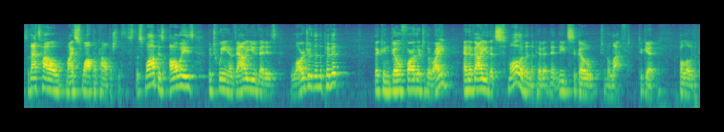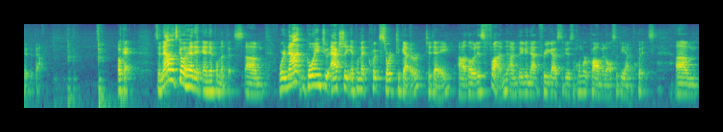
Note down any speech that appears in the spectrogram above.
So that's how my swap accomplishes this. The swap is always between a value that is larger than the pivot, that can go farther to the right, and a value that's smaller than the pivot that needs to go to the left to get below the pivot value. Okay, so now let's go ahead and, and implement this. Um, we're not going to actually implement quick sort together today, although it is fun. I'm leaving that for you guys to do as a homework problem. It'll also be on a quiz. Um,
